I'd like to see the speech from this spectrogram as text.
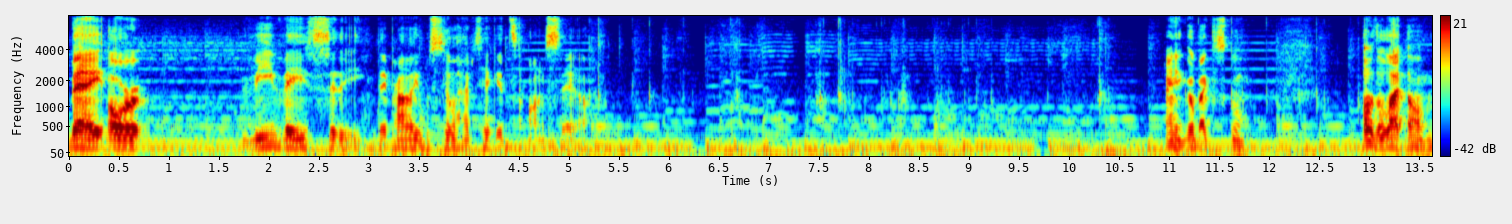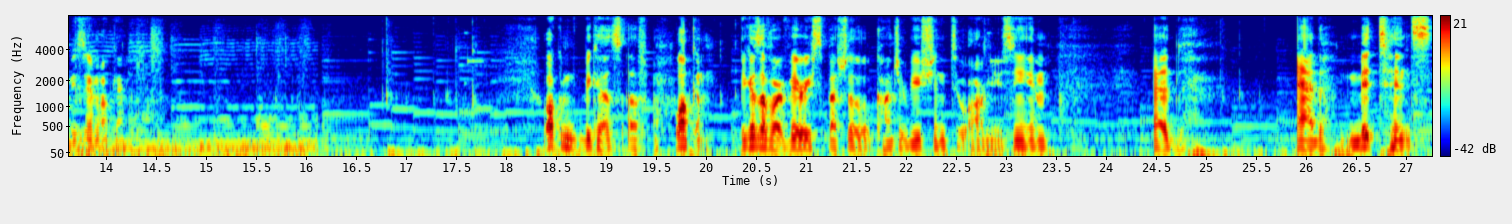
Bay or Vevey City. They probably would still have tickets on sale. I need to go back to school. Oh, the light. Oh, museum. Okay. Welcome because of welcome because of our very special contribution to our museum. Ad admittance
